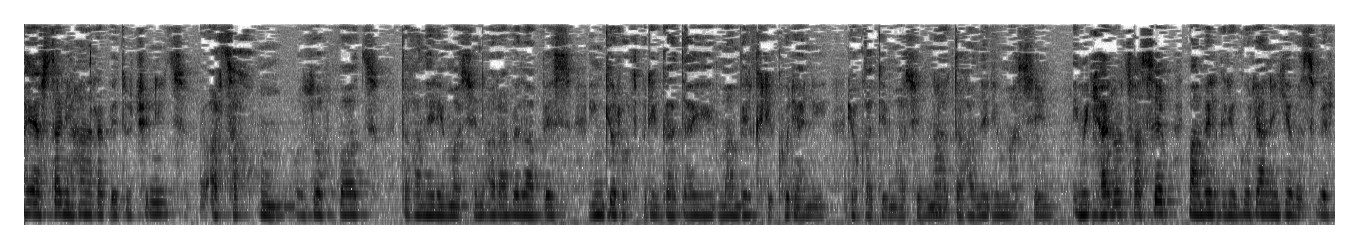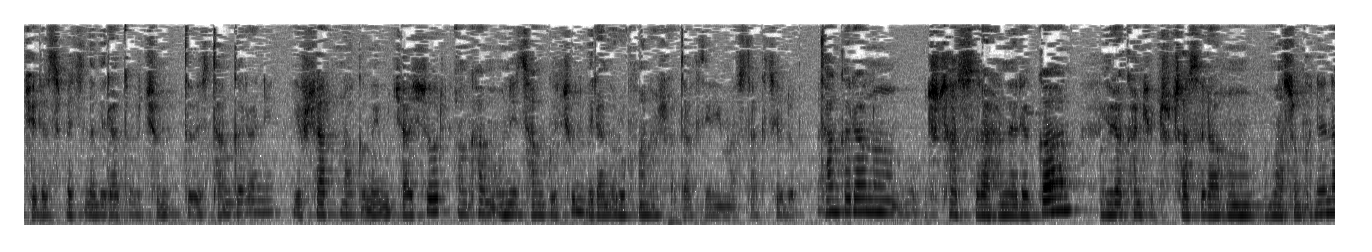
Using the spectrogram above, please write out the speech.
Հայաստանի Հանրապետությունից Արցախում զոհված տղաների մասին առավելապես 5-րդ բրիգադայի Մամվել Գրիգորյանի ջոկատի մասին, նա տղաների մասին։ Իմիջայլոց ասեմ, Մամվել Գրիգորյանը եւս վերջերս մեծ նվիրատվություն տվեց թանգարանին եւ շարունակում է միջ այսօր անգամ ունի ցանկություն վերանորոգման աշխատանքների մասնակցելու։ Թանգարանում ցուցասրահները կան, յուրաքանչյուր ցուցասրահում մասունքներն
